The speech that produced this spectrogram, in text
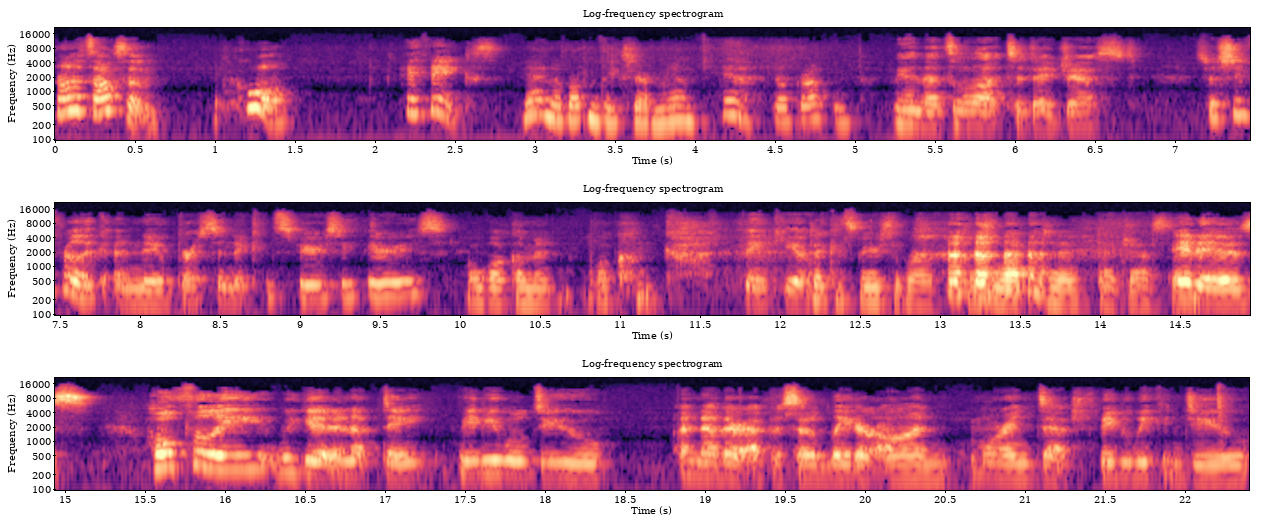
no, that's awesome. Cool. Hey, thanks. Yeah, no problem. Thanks for having me on. Yeah, no problem. Man, that's a lot to digest. Especially for like a new person to conspiracy theories. Well, welcome and Welcome God, Thank you. to the conspiracy world. There's a lot to digest. It is. Hopefully, we get an update. Maybe we'll do another episode later on, more in depth. Maybe we can do.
